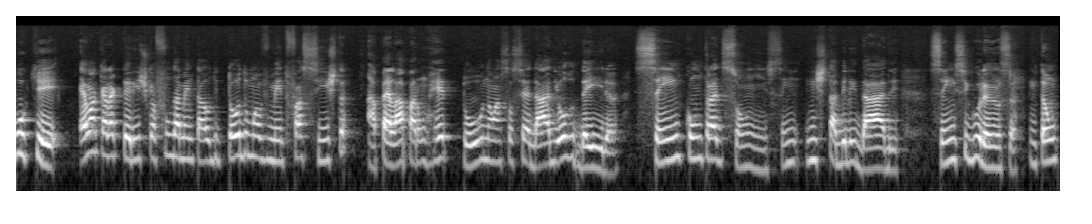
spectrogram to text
porque é uma característica fundamental de todo movimento fascista apelar para um retorno a uma sociedade ordeira, sem contradições, sem instabilidade, sem insegurança. Então,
